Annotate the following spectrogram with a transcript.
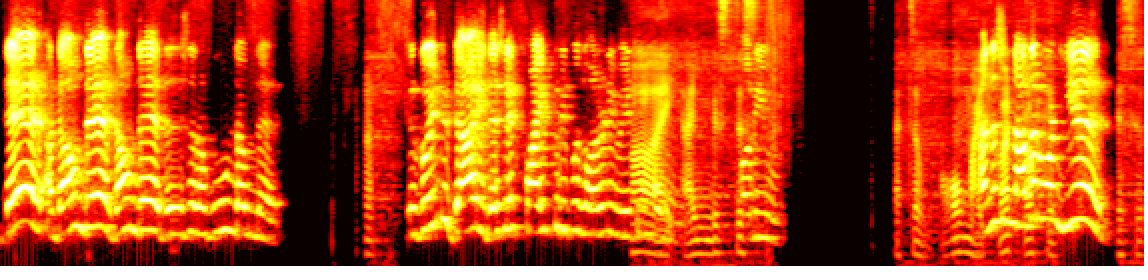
There, uh, down there, down there. There's a Raboon down there. You're going to die. There's like five creepers already waiting Oh, I, for I you. missed this. For you. That's a oh my god. and there's another okay. one here. This is,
